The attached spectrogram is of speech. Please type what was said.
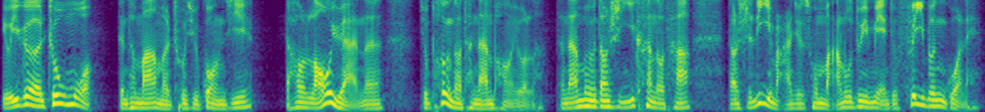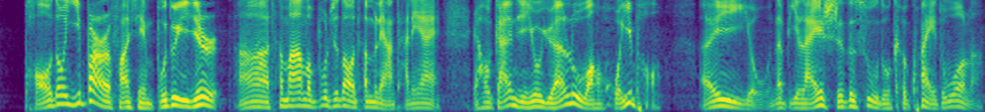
有一个周末跟他妈妈出去逛街。然后老远呢，就碰到她男朋友了。她男朋友当时一看到她，当时立马就从马路对面就飞奔过来，跑到一半发现不对劲儿啊！他妈妈不知道他们俩谈恋爱，然后赶紧又原路往回跑。哎呦，那比来时的速度可快多了，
